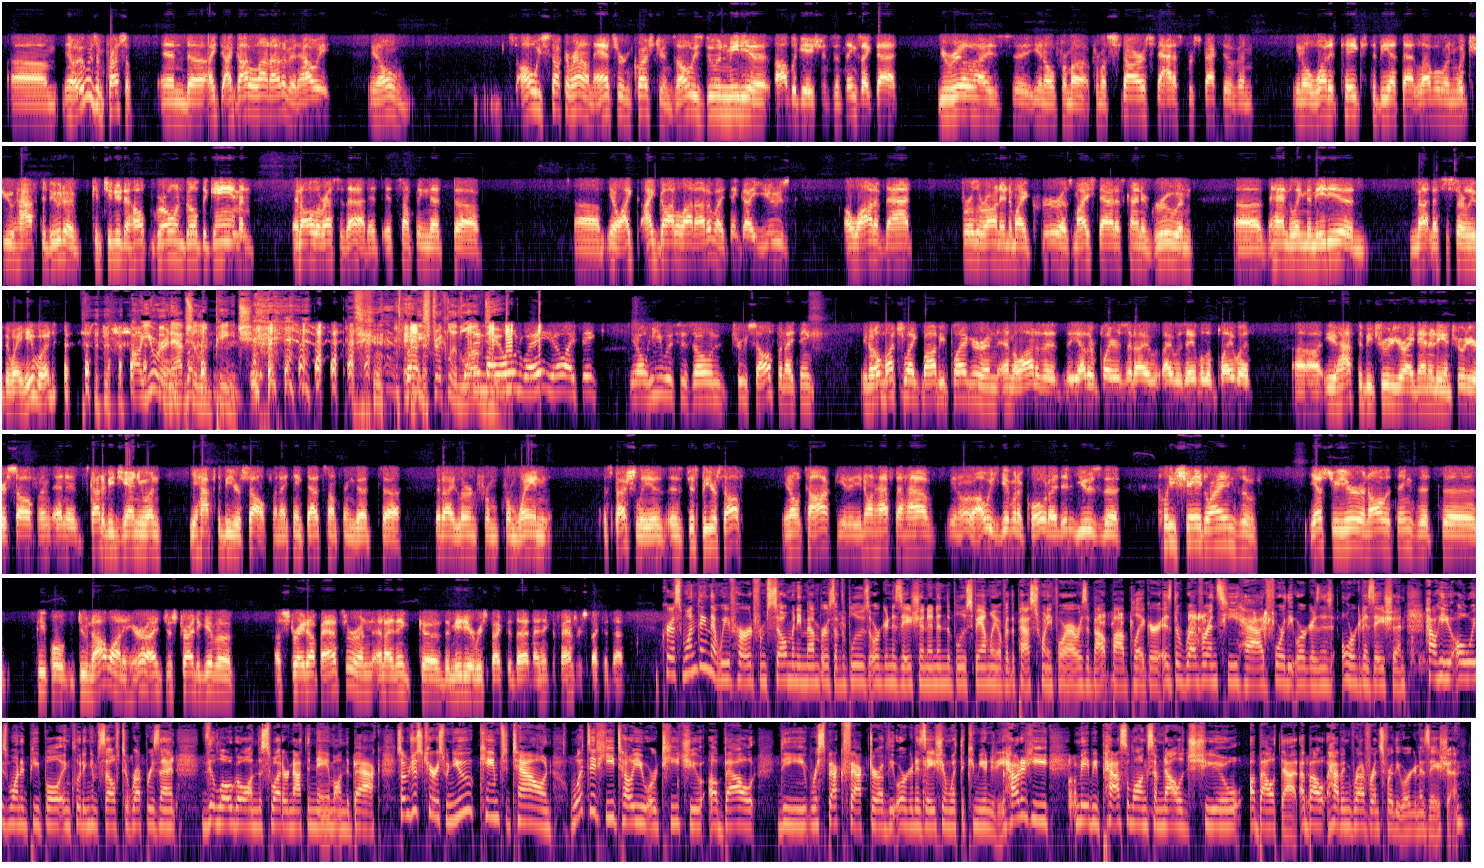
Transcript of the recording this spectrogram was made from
Um, you know, it was impressive and uh, I, I got a lot out of it. How he, you know, always stuck around, answering questions, always doing media obligations and things like that, you realize, uh, you know, from a from a star status perspective, and you know what it takes to be at that level, and what you have to do to continue to help grow and build the game, and and all the rest of that. It, it's something that uh, um, you know I I got a lot out of. I think I used a lot of that further on into my career as my status kind of grew and uh, handling the media and not necessarily the way he would. oh, you were an absolute peach. Andy Strickland but loved in my you. own way, you know, I think you know he was his own true self, and I think you know much like Bobby Plager and, and a lot of the the other players that I I was able to play with. Uh, you have to be true to your identity and true to yourself, and, and it's got to be genuine. You have to be yourself, and I think that's something that uh, that I learned from from Wayne, especially is, is just be yourself. You know, talk. You you don't have to have you know always giving a quote. I didn't use the cliched lines of yesteryear and all the things that uh, people do not want to hear. I just tried to give a a straight up answer, and and I think uh, the media respected that, and I think the fans respected that. Chris, one thing that we've heard from so many members of the Blues organization and in the Blues family over the past 24 hours about Bob Plager is the reverence he had for the organiz- organization. How he always wanted people, including himself, to represent the logo on the sweater, not the name on the back. So I'm just curious, when you came to town, what did he tell you or teach you about the respect factor of the organization with the community? How did he maybe pass along some knowledge to you about that, about having reverence for the organization?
